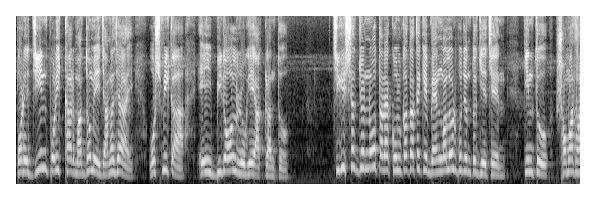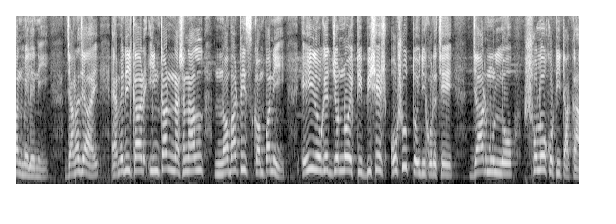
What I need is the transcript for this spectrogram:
পরে জিন পরীক্ষার মাধ্যমে জানা যায় অস্মিকা এই বিরল রোগে আক্রান্ত। চিকিৎসার জন্য তারা কলকাতা থেকে ব্যাঙ্গালোর পর্যন্ত গিয়েছেন, কিন্তু সমাধান মেলেনি। জানা যায়, আমেরিকার ইন্টারন্যাশনাল নভাটিস কোম্পানি এই রোগের জন্য একটি বিশেষ ওষুধ তৈরি করেছে, যার মূল্য ষোলো কোটি টাকা।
